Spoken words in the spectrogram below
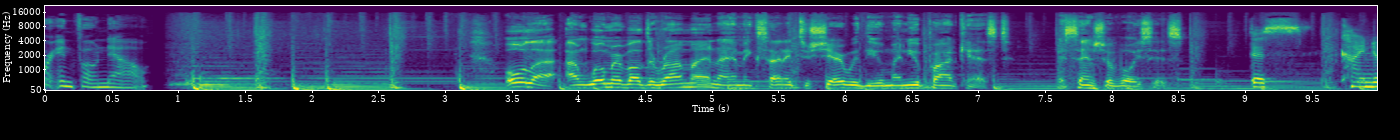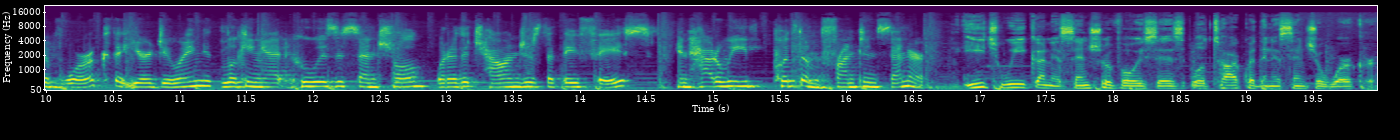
info now. Hola, I'm Wilmer Valderrama, and I am excited to share with you my new podcast, Essential Voices. This kind of work that you're doing, looking at who is essential, what are the challenges that they face, and how do we put them front and center. Each week on Essential Voices, we'll talk with an essential worker.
